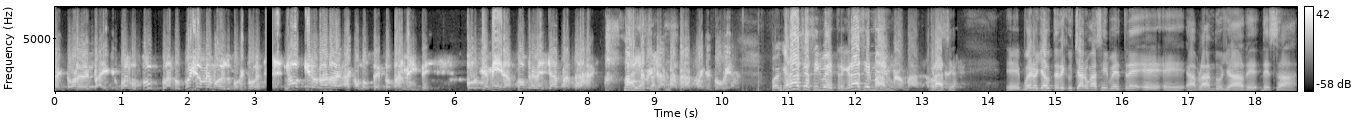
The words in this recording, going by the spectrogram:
sectores del país. Cuando tú, cuando tú y yo hablemos de eso, porque tú, no lo quiero dar a, a, conocer totalmente, porque mira, tú te ves ya para atrás. María tú te ves ya para atrás para que tú veas. Pues gracias Silvestre, gracias hermano. Gracias. Eh, bueno, ya ustedes escucharon a Silvestre eh, eh, hablando ya de, de, esa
